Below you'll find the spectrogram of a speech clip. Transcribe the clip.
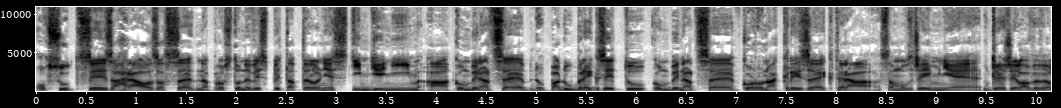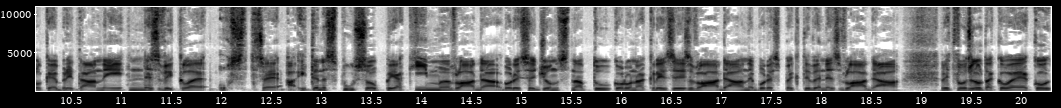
osud si zahrál zase naprosto nevyspytatelně s tím děním a kombinace dopadů Brexitu, kombinace koronakrize, která samozřejmě udeřila ve Velké Británii nezvykle ostře a i ten způsob, jakým vláda Borise Johnsona tu koronakrizi zvládá nebo respektive nezvládá, vytvořil takové jako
